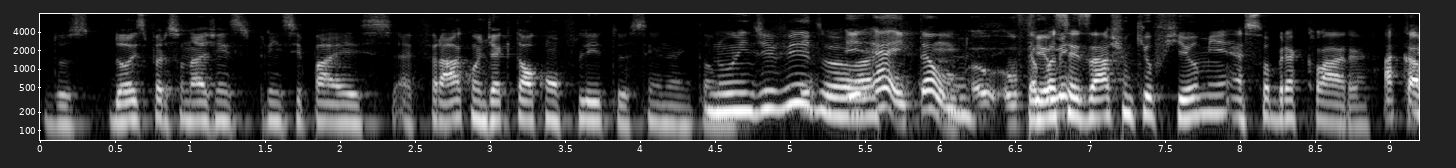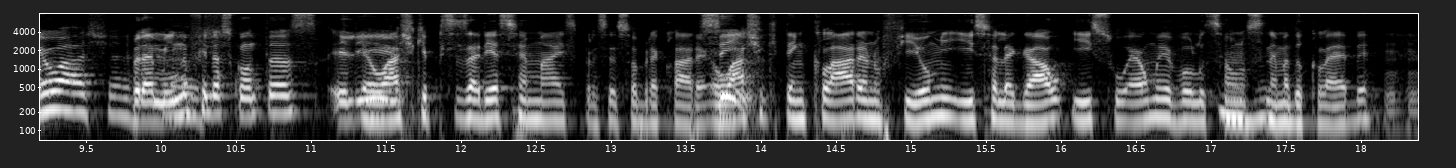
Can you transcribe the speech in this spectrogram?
dos dois personagens principais é fraco, onde é que tá o conflito, assim, né? Então, No indivíduo, E- eu acho. é, então, o, o Então filme vocês acham que o filme é sobre a Clara? acaba. Eu acho. é. Pra mim, no acho. fim das contas, ele. Eu acho que precisaria ser mais pra ser sobre a Clara. Sim. Eu acho que tem Clara no filme, e isso é legal, e isso é uma evolução Uhum. no cinema do Kleber. Uhum.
